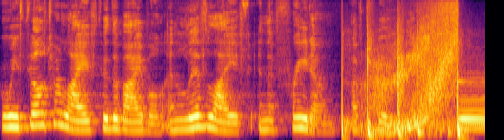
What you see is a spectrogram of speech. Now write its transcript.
where we filter life through the Bible and live life in the freedom of truth.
